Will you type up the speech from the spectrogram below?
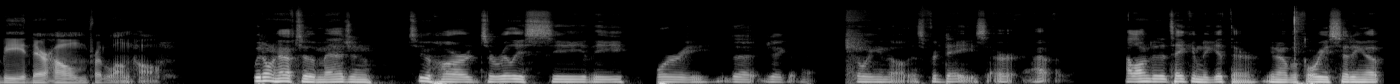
be their home for the long haul. We don't have to imagine too hard to really see the worry that Jacob had going into all this for days. Or how, how long did it take him to get there? You know, before he's setting up,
